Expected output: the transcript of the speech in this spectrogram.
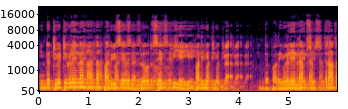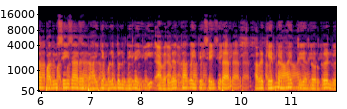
இந்த ட்வீட்டுகளெல்லாம் நான் தான் பதிவு செய்தேன் என்று ஒரு செல்ஃபியையும் பதிவேற்றியுள்ளார் இந்த பதிவுகளை எல்லாம் சுசித்ரா தான் பதிவு செய்தார் என்ற ஐயம் எழுந்துள்ள நிலையில் அவர் இதற்காக இதை செய்கிறார்? அவருக்கு என்ன ஆயிற்று என்ற ஒரு கேள்வி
